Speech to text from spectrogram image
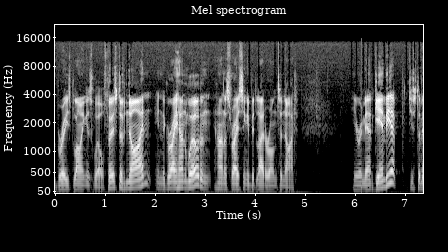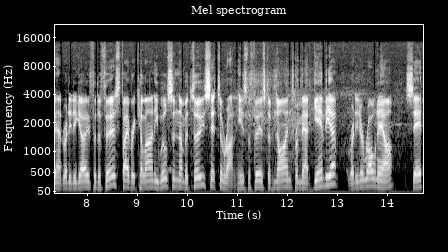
breeze blowing as well. First of nine in the greyhound world and harness racing a bit later on tonight. Here in Mount Gambier, just about ready to go for the first. Favourite Kalani Wilson, number two, set to run. Here's the first of nine from Mount Gambier. Ready to roll now. Set,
